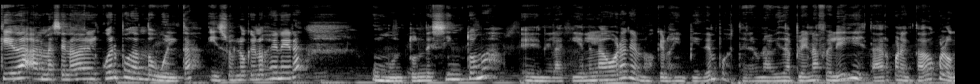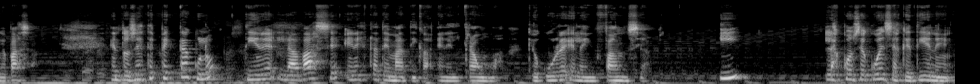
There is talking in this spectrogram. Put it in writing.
queda almacenada en el cuerpo dando vueltas y eso es lo que nos genera un montón de síntomas en el aquí y en el ahora que nos, que nos impiden pues, tener una vida plena, feliz y estar conectados con lo que pasa. Entonces este espectáculo tiene la base en esta temática, en el trauma que ocurre en la infancia. Y las consecuencias que tiene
